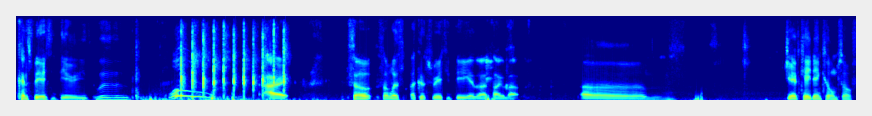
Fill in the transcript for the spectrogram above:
conspiracy theories. Woo! Woo! All right. So, so what's a conspiracy theory you guys want to talk about? Um, JFK didn't kill himself.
